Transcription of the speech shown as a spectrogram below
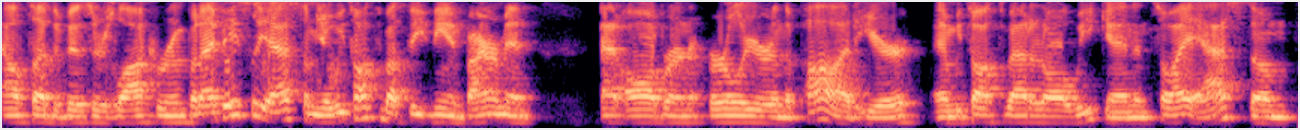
outside the visitors' locker room. But I basically asked him, you know, we talked about the, the environment – at Auburn earlier in the pod here, and we talked about it all weekend. And so I asked them,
